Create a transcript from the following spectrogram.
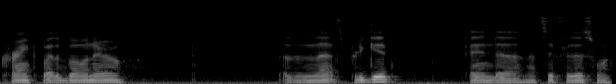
cranked by the bow and arrow. Other than that, it's pretty good. And uh, that's it for this one.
